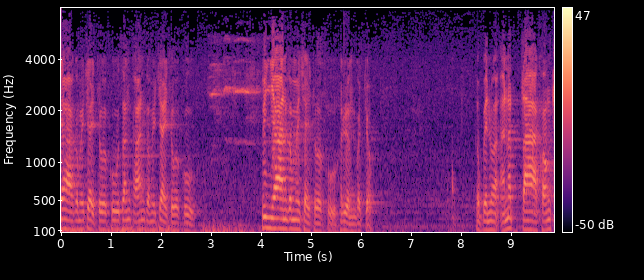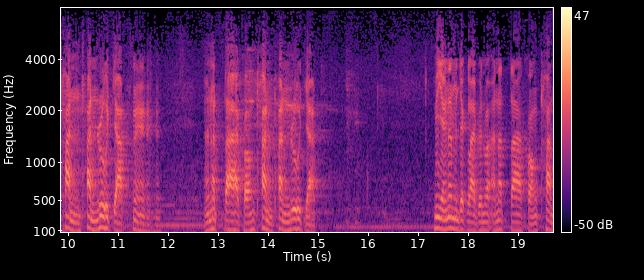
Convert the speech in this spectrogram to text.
ญาก็ไม่ใช่ตัวกู สังขารก็ไม่ใช่ตัวกู วิญญาณก็ไม่ใช่ตัวกู เรื่องก็จบ ก็เป็นว่าอนัตตาของท่านท่านรู้จัก อนัตตาของท่านท่านรู้จัก มีอย่างนั้นมันจะกลายเป็นว่าอนัตตาของท่าน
